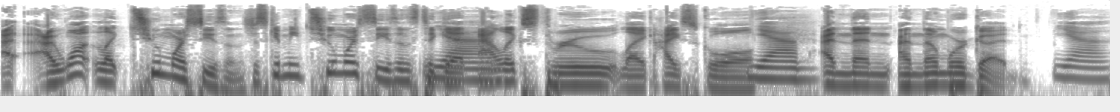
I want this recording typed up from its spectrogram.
I, I want like two more seasons. Just give me two more seasons to Yeah. get Alex through like high school. Yeah, And then and then we're good. yeah.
